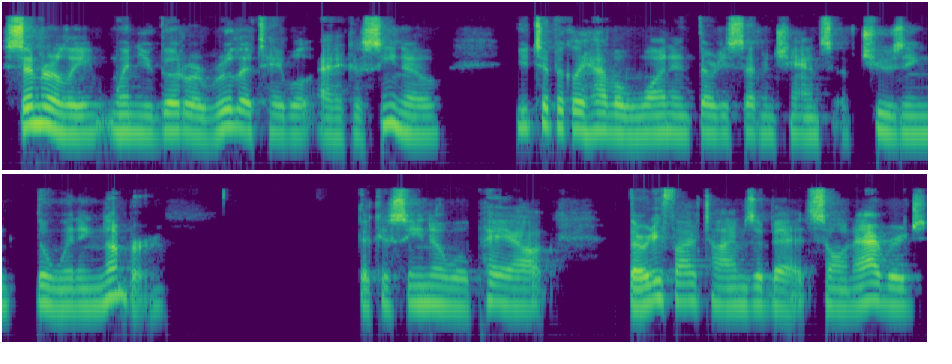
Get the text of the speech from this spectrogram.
Similarly, when you go to a roulette table at a casino, you typically have a 1 in 37 chance of choosing the winning number. The casino will pay out 35 times a bet. So, on average,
